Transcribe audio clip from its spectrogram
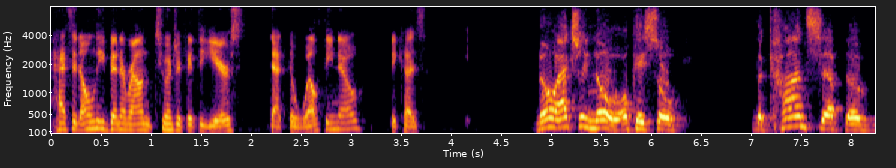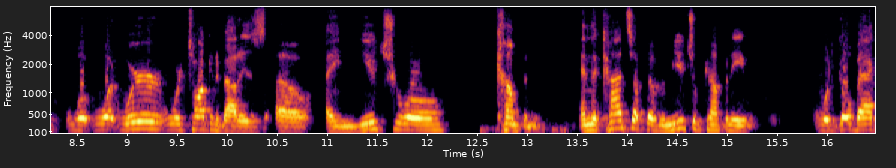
has it only been around 250 years that the wealthy know because No, actually, no. Okay, so the concept of what, what we're we're talking about is uh, a mutual company, And the concept of a mutual company would go back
